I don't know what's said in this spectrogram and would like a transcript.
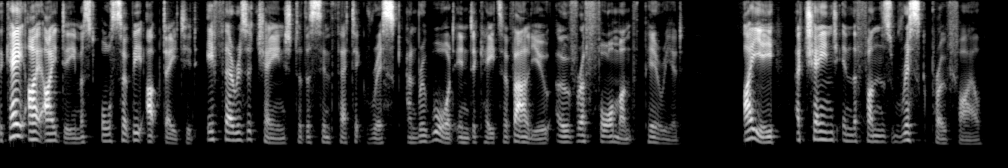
the KIID must also be updated if there is a change to the synthetic risk and reward indicator value over a four-month period, i.e. a change in the fund's risk profile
